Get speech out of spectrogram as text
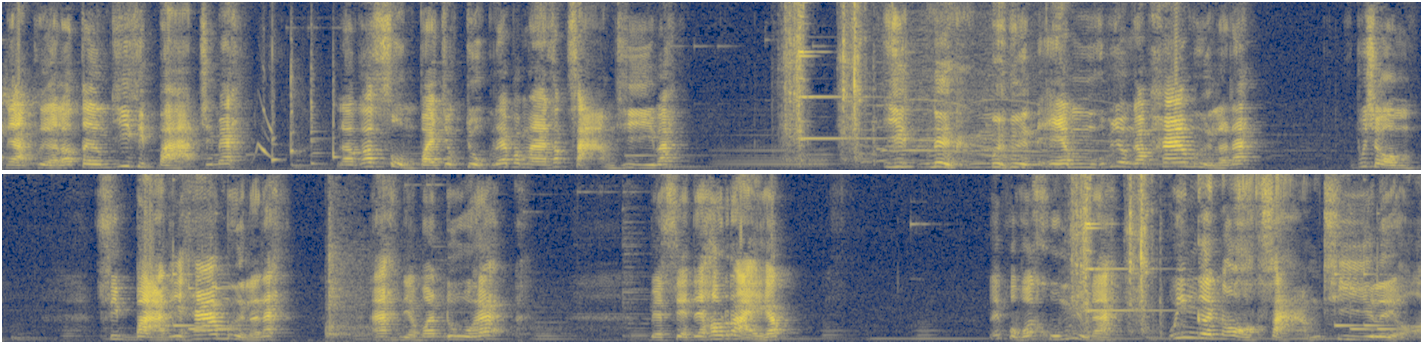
เนี่ยเผื่อเราเติม 20 บาทใช่ไหม เราก็สุ่มไปจุกๆได้ประมาณสักสามทีปะอีกหนึ่งหมื่นเอ็มคุณผู้ชมครับห้าหมื่นแล้วนะคุณผู้ชมสิบบาทนี่ห้าหมื่นแล้วนะอะเดี๋ยวมาดูฮะเบ็ดเสร็จได้เท่าไหร่ครับเฮ้ยผมว่าคุ้มอยู่นะวิ่งเงินออกสามทีเลยเหรอ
